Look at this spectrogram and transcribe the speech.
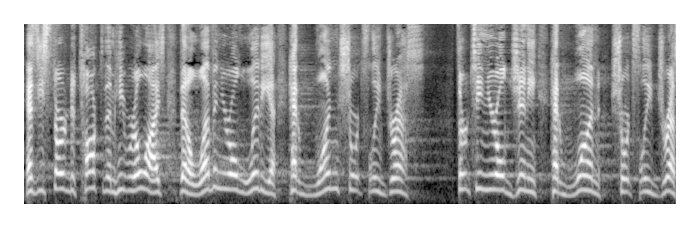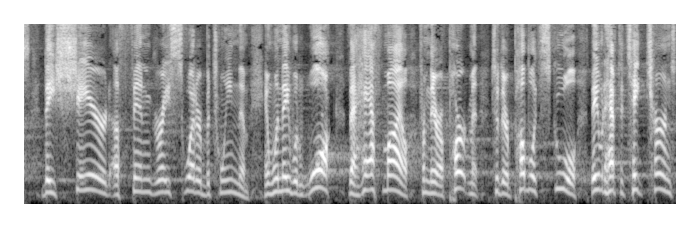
As he started to talk to them, he realized that 11 year old Lydia had one short sleeve dress. 13 year old Jenny had one short sleeve dress. They shared a thin gray sweater between them. And when they would walk the half mile from their apartment to their public school, they would have to take turns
